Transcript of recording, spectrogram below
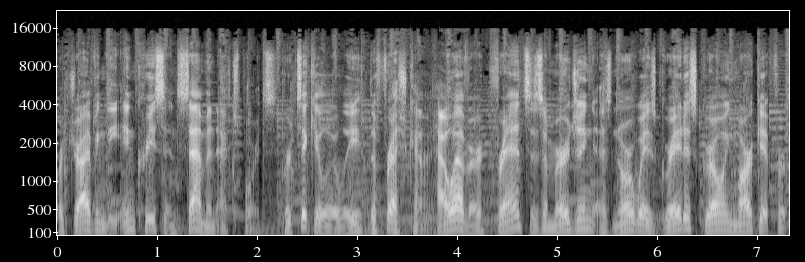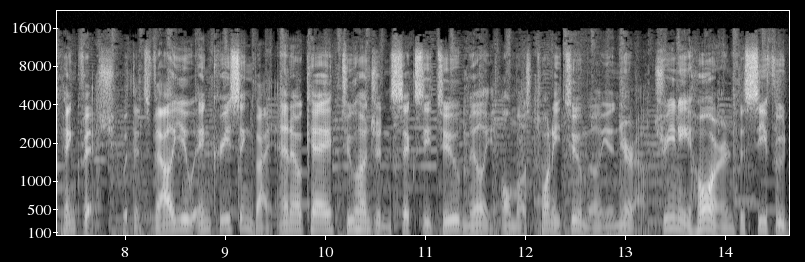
are driving the increase in salmon exports, particularly the fresh kind. However, France is emerging as Norway's greatest growing market for pink fish, with its value increasing by NOK 262 million, almost 22 million euro. Trini Horn, the Seafood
